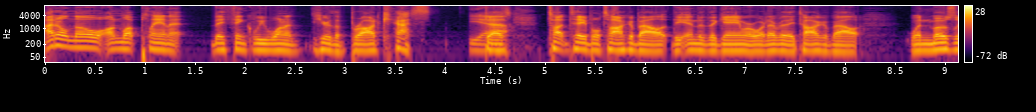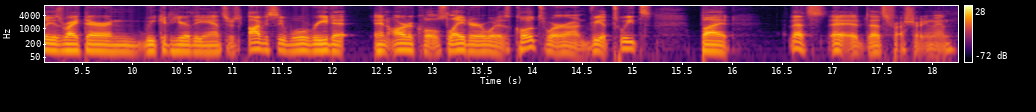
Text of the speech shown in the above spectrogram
I don't know on what planet they think we want to hear the broadcast yeah. desk t- table talk about the end of the game or whatever they talk about when Mosley is right there and we could hear the answers. Obviously, we'll read it in articles later what his quotes were on via tweets, but that's uh, that's frustrating, man.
